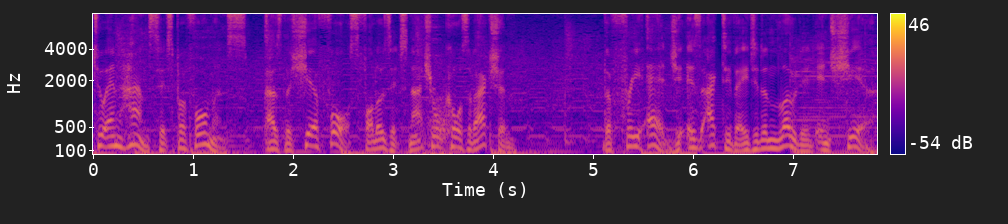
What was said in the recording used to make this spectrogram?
to enhance its performance. As the shear force follows its natural course of action, the free edge is activated and loaded in shear,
